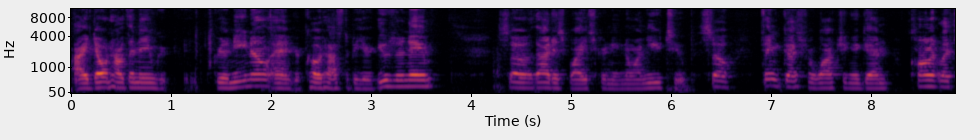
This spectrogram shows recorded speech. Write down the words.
I don't have the name Grenino, and your code has to be your username. So that is why it's Grenino on YouTube. So thank you guys for watching again. Comment, like,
